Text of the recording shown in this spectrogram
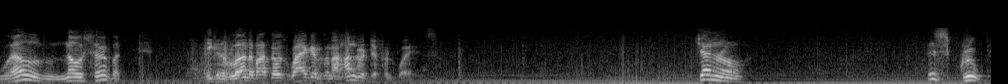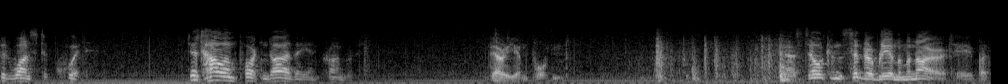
Well, no, sir, but he could have learned about those wagons in a hundred different ways. General, this group that wants to quit, just how important are they in Congress? Very important. They're still considerably in the minority, but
